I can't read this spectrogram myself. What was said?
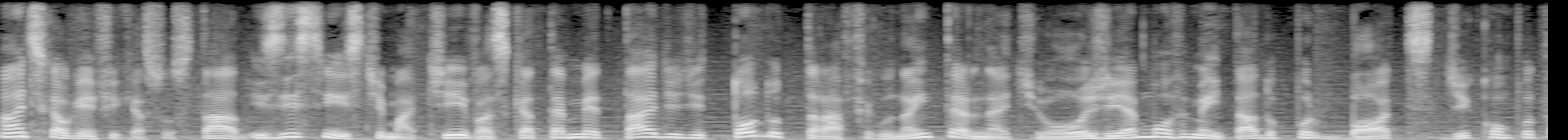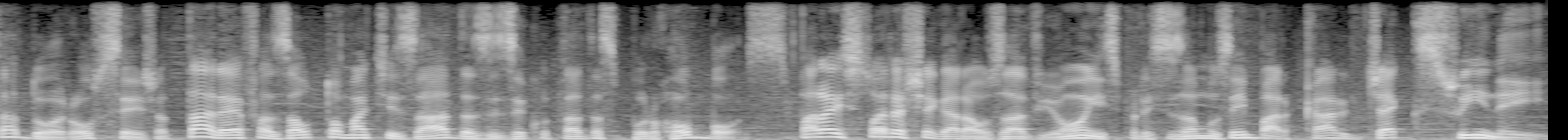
Antes que alguém fique assustado, existem estimativas que até metade de todo o tráfego na internet hoje é movimentado por bots de computador, ou seja, tarefas automatizadas executadas por robôs. Para a história chegar aos aviões, precisamos embarcar Jack Sweeney,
